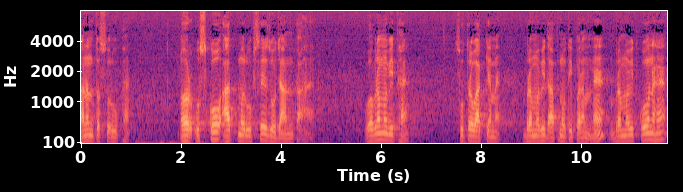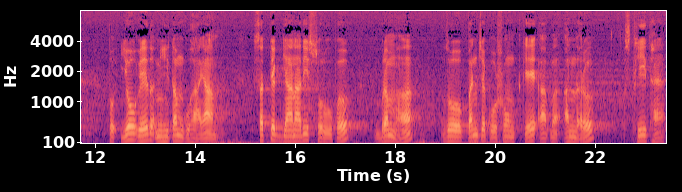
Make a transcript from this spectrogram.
अनंत स्वरूप है, और उसको आत्म रूप से जो जानता है, वह ब्रह्मविद है। सूत्र वाक्य में, ब्रह्मविद आपनोति परम में, ब्रह्मविद कौन है? तो यो वेद निहितम गुहायाम। सत्य ज्ञानादि स्वरूप, ब्रह्म, जो पंच कोशों के अंदर स्थित है,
